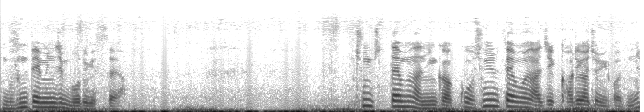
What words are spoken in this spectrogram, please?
무슨 댐인지 모르겠어요. 충주댐은 아닌 것 같고 충주댐은 아직 거리가 좀 있거든요.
